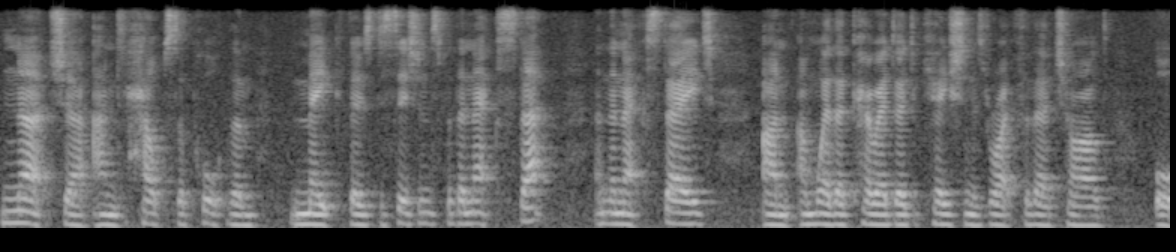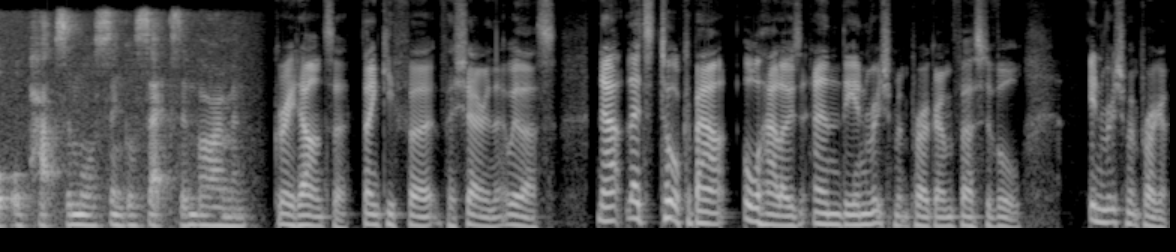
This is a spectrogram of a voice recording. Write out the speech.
nurture and help support them make those decisions for the next step and the next stage and, and whether co-ed education is right for their child or, or perhaps a more single sex environment. Great answer. Thank you for, for sharing that with us. Now, let's talk about All Hallows and the enrichment program first of all. Enrichment program,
